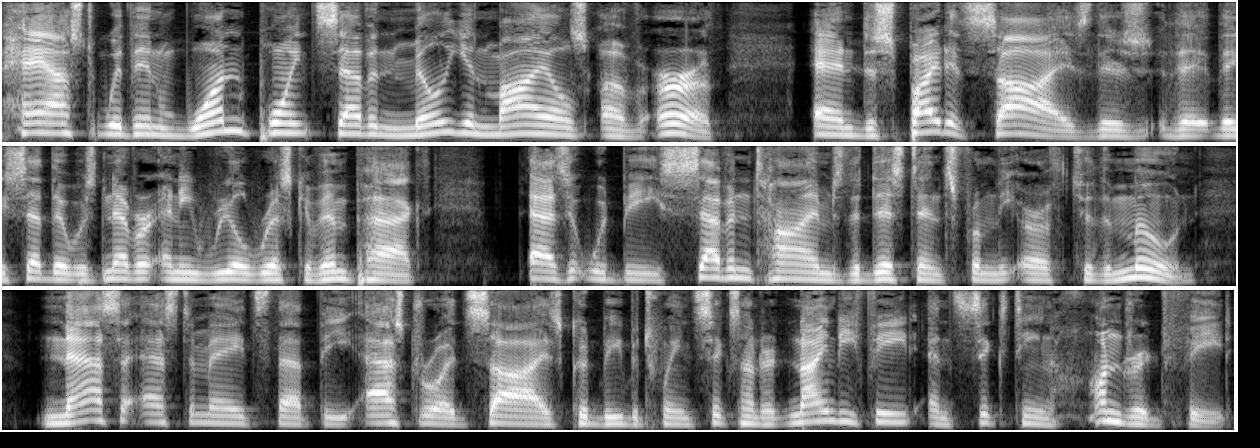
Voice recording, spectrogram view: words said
passed within 1.7 million miles of Earth. And despite its size, there's they, they said there was never any real risk of impact, as it would be seven times the distance from the Earth to the Moon. NASA estimates that the asteroid size could be between 690 feet and 1600 feet.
